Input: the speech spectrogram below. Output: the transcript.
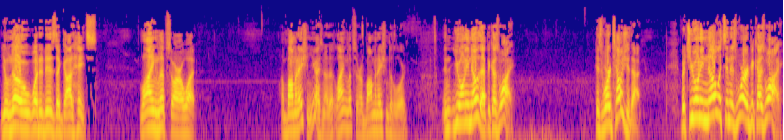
You'll know what it is that God hates. Lying lips are a what? Abomination. You guys know that. Lying lips are an abomination to the Lord. And you only know that because why? His word tells you that. But you only know it's in His word because why?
